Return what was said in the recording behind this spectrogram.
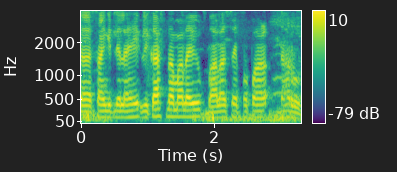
अ, सांगितलेलं आहे विकासनामा लाईव्ह बालासाहेब पपाळ धारूर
